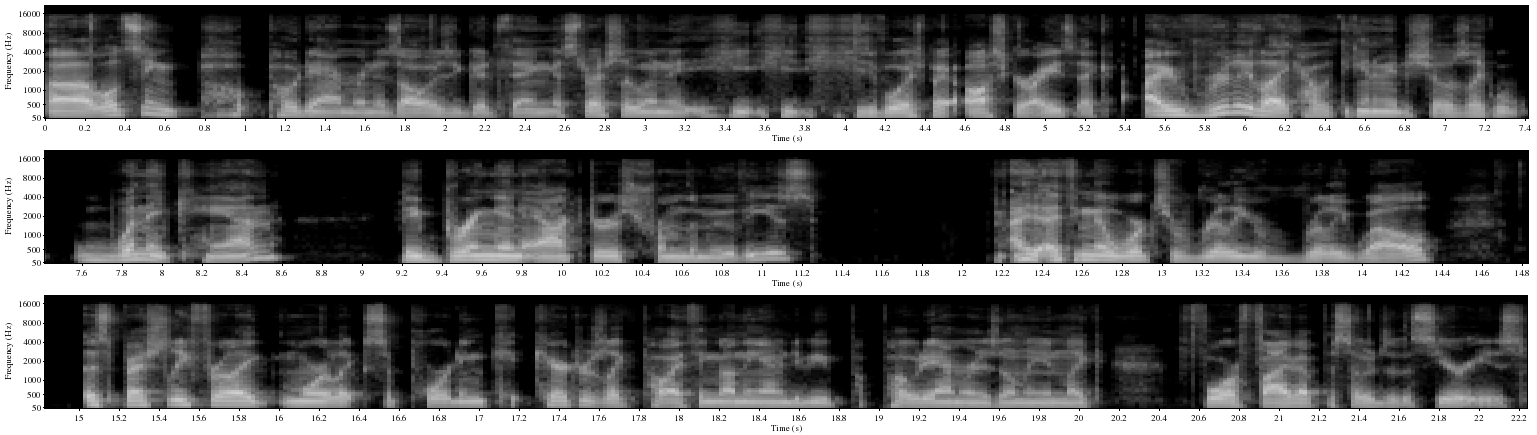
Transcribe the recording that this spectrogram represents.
uh, well, seeing Poe po Dameron is always a good thing, especially when he, he he's voiced by Oscar Isaac. I really like how with the animated shows, like when they can, they bring in actors from the movies. I, I think that works really really well, especially for like more like supporting characters like Poe. I think on the IMDb, Poe Dameron is only in like four or five episodes of the series,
